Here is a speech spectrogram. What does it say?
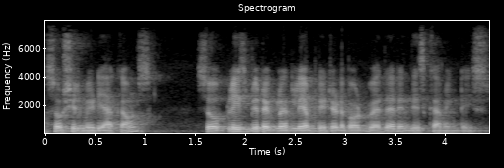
social media accounts. So please be regularly updated about weather in these coming days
